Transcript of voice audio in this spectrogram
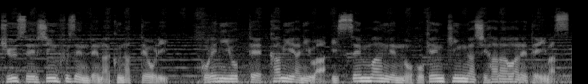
急性心不全で亡くなっており、これによって神谷には1000万円の保険金が支払われています。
